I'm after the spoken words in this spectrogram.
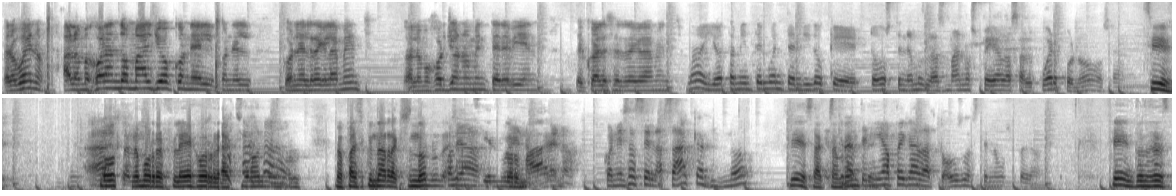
Pero bueno, a lo mejor ando mal yo con el con el con el reglamento. A lo mejor yo no me enteré bien de cuál es el reglamento. No, y yo también tengo entendido que todos tenemos las manos pegadas al cuerpo, ¿no? O sea. Sí. Ah, todos tenemos reflejos, reacciones. Me parece que una reacción no, es normal. Bueno, con esas se la sacan, ¿no? Sí, exactamente. Es que la tenía pegada, todos las tenemos pegadas. Sí, entonces.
